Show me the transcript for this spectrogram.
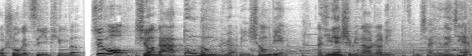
我说给自己听的。最后，希望大家都能远离伤病。那今天视频到这里，咱们下期再见。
